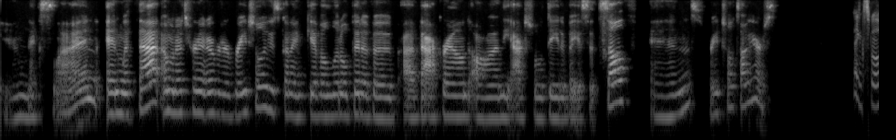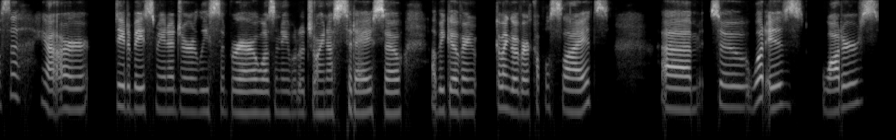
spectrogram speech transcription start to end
And next slide. And with that, I'm going to turn it over to Rachel, who's going to give a little bit of a, a background on the actual database itself. And Rachel, it's all yours. Thanks, Melissa. Yeah, our database manager, Lisa Barrera, wasn't able to join us today, so I'll be going, going over a couple slides. Um, so what is Waters?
